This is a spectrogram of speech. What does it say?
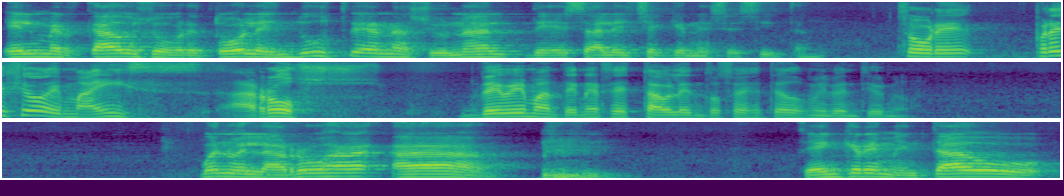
el mercado y sobre todo la industria nacional de esa leche que necesitan. Sobre precio de maíz, arroz, ¿debe mantenerse estable entonces este 2021? Bueno, el arroz se ha incrementado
